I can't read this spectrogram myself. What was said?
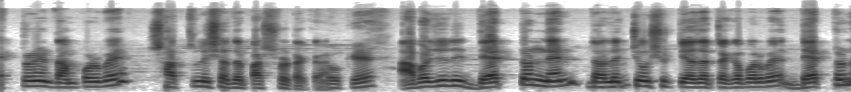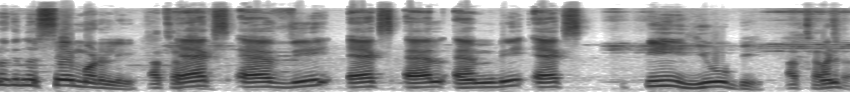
এক টনের দাম পড়বে সাতচল্লিশ হাজার পাঁচশো টাকা। ওকে। আবার যদি দেড় টন নেন তাহলে চৌষট্টি হাজার টাকা পড়বে। টনও কিন্তু সেম মডেলই আচ্ছা X F V X L M B X আচ্ছা মানে আচ্ছা।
